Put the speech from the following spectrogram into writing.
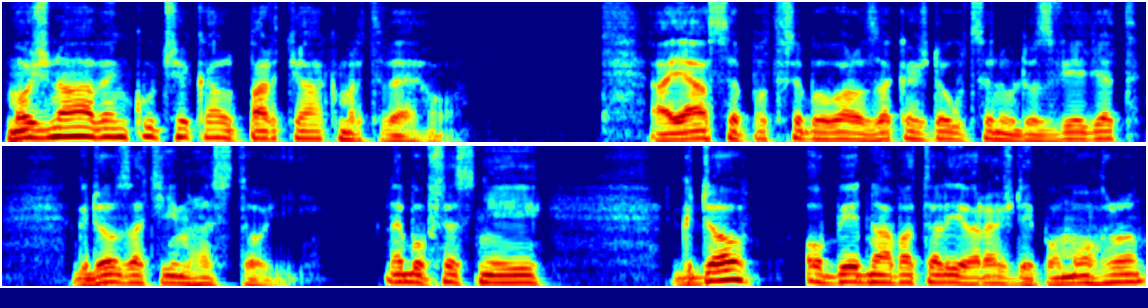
Možná venku čekal parťák mrtvého. A já se potřeboval za každou cenu dozvědět, kdo za tímhle stojí. Nebo přesněji, kdo objednavateli vraždy pomohl,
